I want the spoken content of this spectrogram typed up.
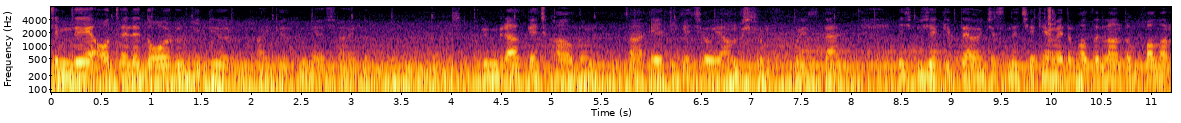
Şimdi otele doğru gidiyorum. Ay gözüm yaşardı. Bugün biraz geç kaldım. Saat 50 geçe uyanmışım. o yüzden hiçbir şekilde öncesinde çekemedim, hazırlandım falan.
